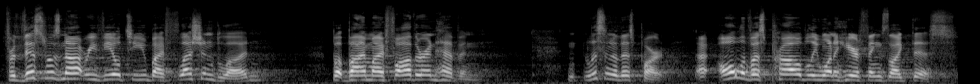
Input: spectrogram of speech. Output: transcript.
for this was not revealed to you by flesh and blood, but by my Father in heaven. Listen to this part. Uh, all of us probably want to hear things like this.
